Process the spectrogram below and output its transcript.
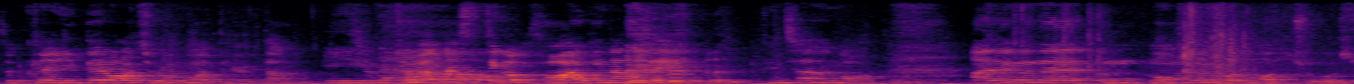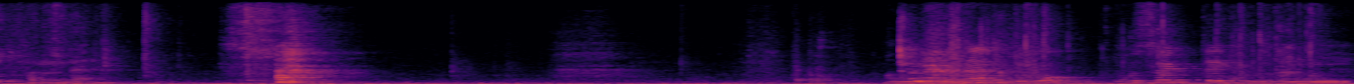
저 그냥 이대로가 좋은 것 같아요. 일단 지금 좀. 약간 스티커 과하긴 한데 괜찮은 것 같아요. 아니 근데 음, 먹는 거 더 주고 싶은데. 언니는 그리고 웃을 때 굉장히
